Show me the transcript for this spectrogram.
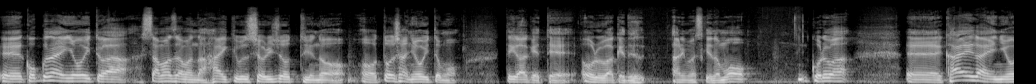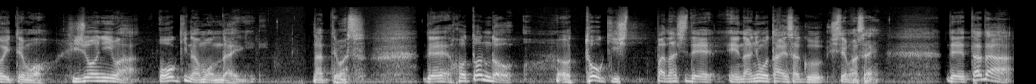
えー、国内においてはさまざまな廃棄物処理場というのを当社においても手がけておるわけでありますけれどもこれは、えー、海外においても非常に今大きな問題になってます。でほとんど投棄しっぱなしで何も対策してません。でただ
